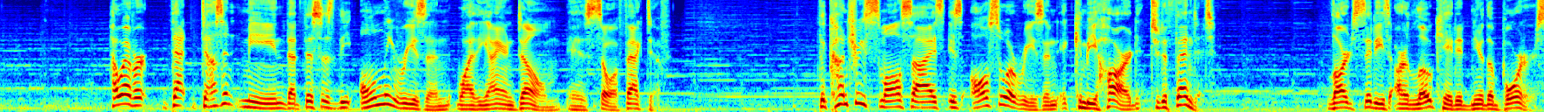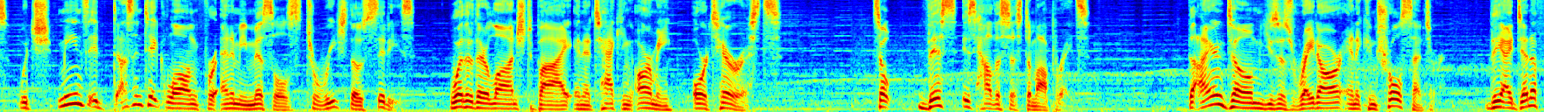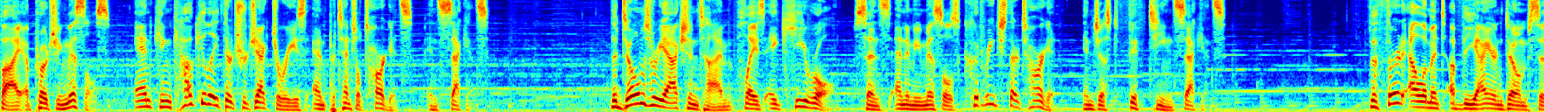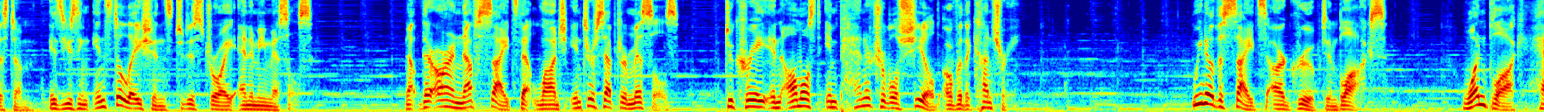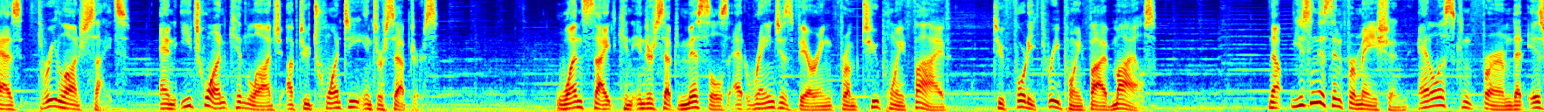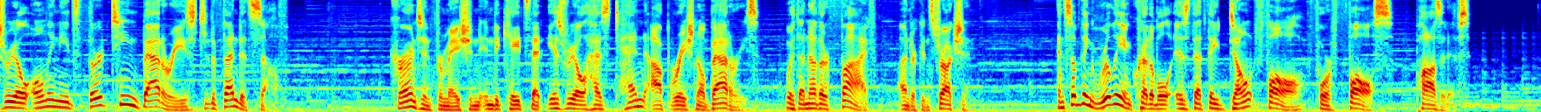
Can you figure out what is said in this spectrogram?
However, that doesn't mean that this is the only reason why the Iron Dome is so effective. The country's small size is also a reason it can be hard to defend it. Large cities are located near the borders, which means it doesn't take long for enemy missiles to reach those cities, whether they're launched by an attacking army or terrorists. So, this is how the system operates. The Iron Dome uses radar and a control center they identify approaching missiles and can calculate their trajectories and potential targets in seconds. The dome's reaction time plays a key role since enemy missiles could reach their target in just 15 seconds. The third element of the Iron Dome system is using installations to destroy enemy missiles. Now, there are enough sites that launch interceptor missiles to create an almost impenetrable shield over the country. We know the sites are grouped in blocks. One block has three launch sites, and each one can launch up to 20 interceptors. One site can intercept missiles at ranges varying from 2.5 to 43.5 miles. Now, using this information, analysts confirm that Israel only needs 13 batteries to defend itself. Current information indicates that Israel has 10 operational batteries, with another 5 under construction. And something really incredible is that they don't fall for false positives.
